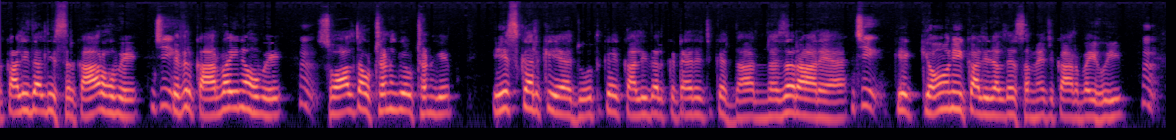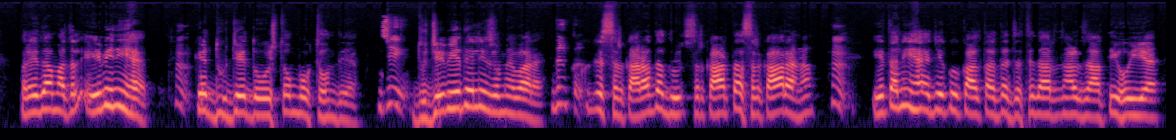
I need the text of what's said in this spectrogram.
ਅਕਾਲੀ ਦਲ ਦੀ ਸਰਕਾਰ ਹੋਵੇ ਤੇ ਫਿਰ ਕਾਰਵਾਈ ਨਾ ਹੋਵੇ ਸਵਾਲ ਤਾਂ ਉੱਠਣਗੇ ਉੱਠਣਗੇ। ਇਸ ਕਰਕੇ ਹੈ ਜੋਤ ਕੇ ਅਕਾਲੀ ਦਲ ਕਟਹਿਰੇ ਚ ਕਿਰਦਾਰ ਨਜ਼ਰ ਆ ਰਿਹਾ ਹੈ ਜੀ। ਕਿ ਕਿਉਂ ਨਹੀਂ ਅਕਾਲੀ ਦਲ ਦੇ ਸਮੇਂ 'ਚ ਕਾਰਵਾਈ ਹੋਈ। ਪਰ ਇਹਦਾ ਮਤਲਬ ਇਹ ਵੀ ਨਹੀਂ ਹੈ। ਕਿ ਦੂਜੇ ਦੋਸ਼ ਤੋਂ ਮੁਕਤ ਹੁੰਦੇ ਆ। ਜੀ। ਦੂਜੇ ਵੀ ਇਹਦੇ ਲਈ ਜ਼ਿੰਮੇਵਾਰ ਹੈ। ਕਿਉਂਕਿ ਸਰਕਾਰਾਂ ਤਾਂ ਦੂ- ਸਰਕਾਰ ਤਾਂ ਸਰਕਾਰ ਹੈ ਨਾ। ਇਹ ਤਾਂ ਨਹੀਂ ਹੈ ਜੇ ਕੋਈ ਅਕਾਲ ਤਖਤ ਦਾ ਜਥੇਦਾਰ ਨਾਲ ਜ਼ਾਤੀ ਹੋਈ ਹੈ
